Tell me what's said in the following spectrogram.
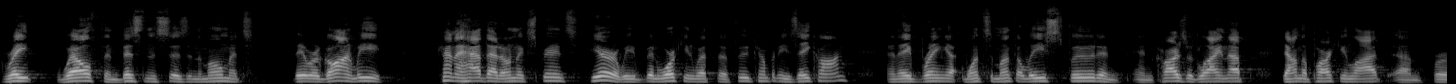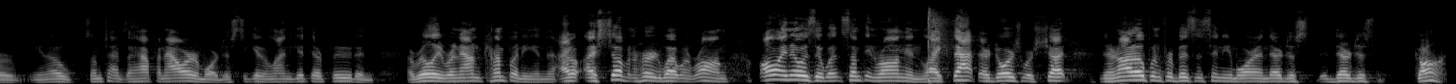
great wealth and businesses in the moment they were gone. We kind of had that own experience here. We've been working with the food company Zaycon, and they bring once a month at least food, and, and cars would line up down the parking lot um, for, you know, sometimes a half an hour or more just to get in line to get their food. And a really renowned company, and I, I still haven't heard what went wrong all I know is that went something wrong, and like that, their doors were shut. They're not open for business anymore, and they're just they're just gone.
